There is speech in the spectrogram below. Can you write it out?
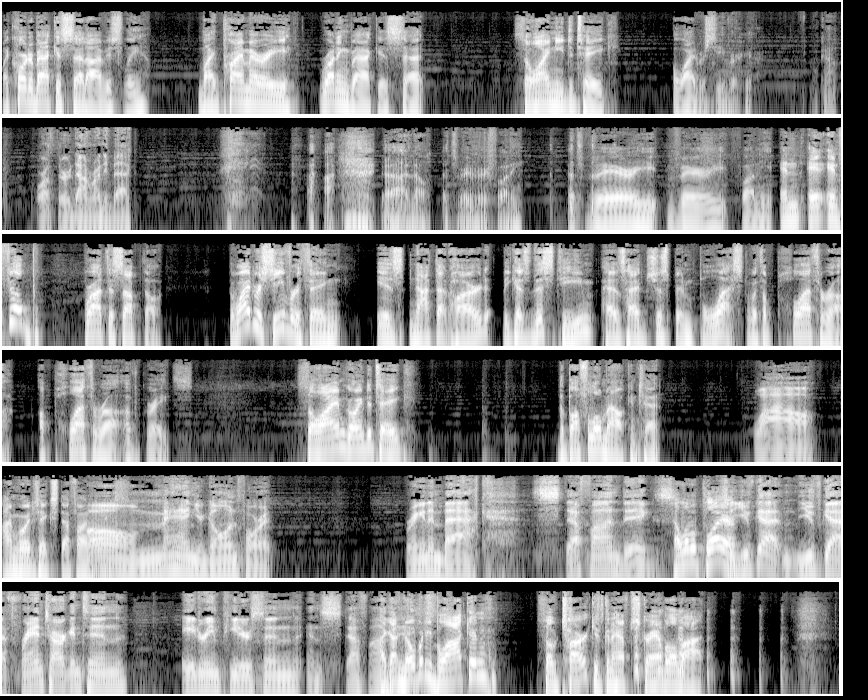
my quarterback is set. Obviously, my primary running back is set. So I need to take a wide receiver here. Okay, or a third down running back. Yeah, no, that's very, very funny. That's very, very funny. And, and and Phil brought this up though. The wide receiver thing is not that hard because this team has had just been blessed with a plethora, a plethora of greats. So I am going to take the Buffalo Malcontent. Wow. I'm going to take Stefon. Diggs. Oh man, you're going for it. Bringing him back, Stefon Diggs. Hell of a player. So you've got you've got Fran Tarkenton, Adrian Peterson, and Stefon. I got Diggs. nobody blocking, so Tark is going to have to scramble a lot.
